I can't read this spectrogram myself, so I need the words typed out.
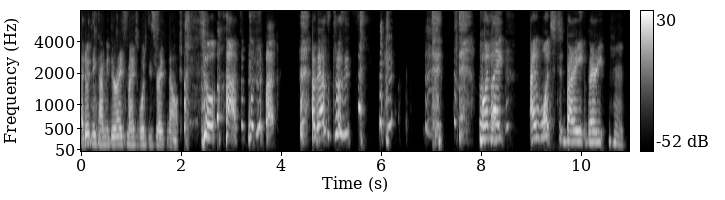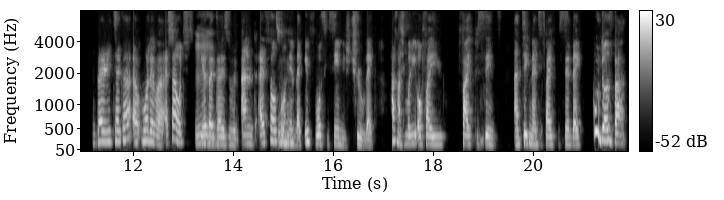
I don't think I'm in the right mind to watch this right now. so I had to put it back. I mean, I had to close it. but like I watched Barry Barry hmm, Berri Tiga, uh, whatever. I shall watch the other Mm. guy's one, and I felt for him like if what he's saying is true, like how can somebody offer you five percent and take ninety five percent? Like who does that?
